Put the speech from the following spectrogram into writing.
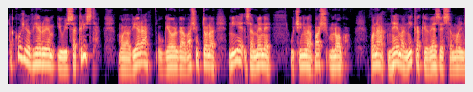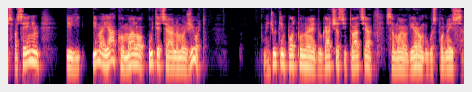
Također vjerujem i u Isa Krista. Moja vjera u Georga Washingtona nije za mene učinila baš mnogo. Ona nema nikakve veze sa mojim spasenjem i ima jako malo utjecaja na moj život. Međutim, potpuno je drugačija situacija sa mojom vjerom u gospodina Isusa.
